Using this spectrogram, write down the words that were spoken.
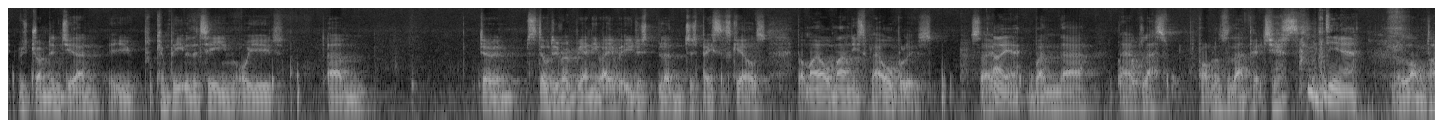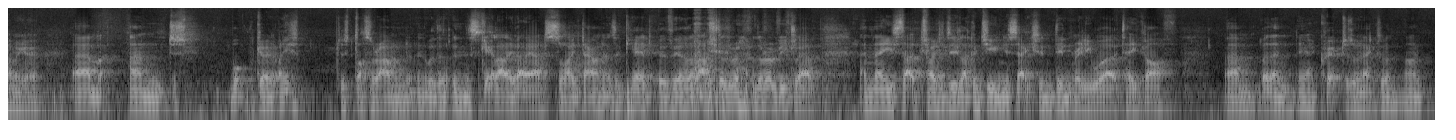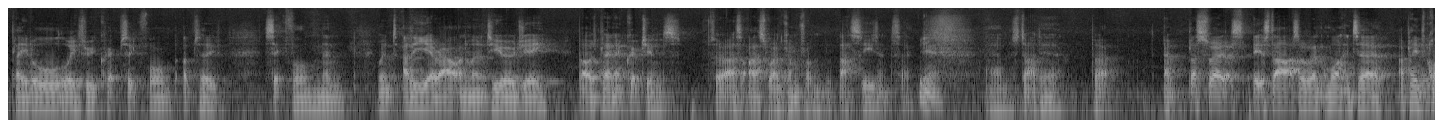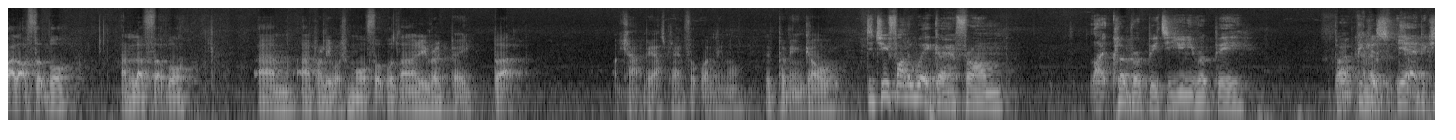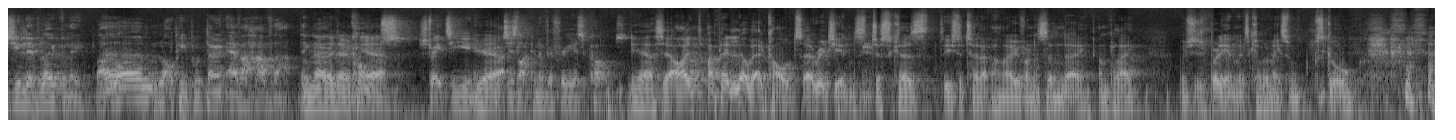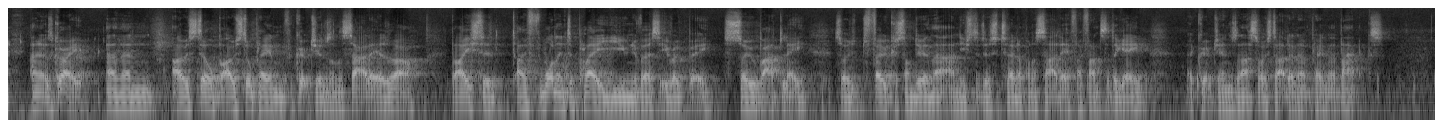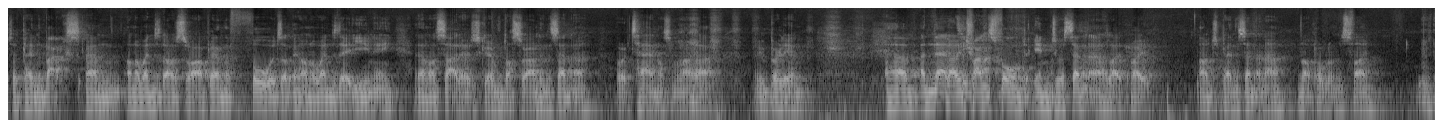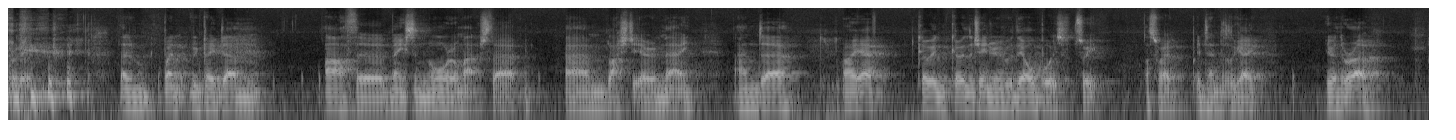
it was drummed into you then. You compete with the team, or you'd um, do and still do rugby anyway, but you just learn just basic skills. But my old man used to play All Blues, so Oh, yeah. when uh, they had less problems with their pitches. Yeah. a long time ago, um, and just what, going. I used to just doss around in, with the, in the skittle alley that I had to slide down as a kid with the other lads of the, the rugby club. And they started trying to do like a junior section, didn't really work, take off. Um, but then, yeah, Crypt was the next one. I played all the way through Crypt sixth form up to sixth form, and then went had a year out and went to UOG. But I was playing at Cryptians, so that's, that's where I come from last season. So Yeah. um, started here. But um, that's where it's, it starts. I went wanted to. I played quite a lot of football. and I love football. Um, I probably watch more football than I do rugby, but I can't be asked playing football anymore. They put me in goal. Did you find it weird going from like club rugby to uni rugby? But kind because of- yeah, because you live locally. Like, a, lot, Um, a lot of people don't ever have that. They No, go they don't, Colts yeah. straight to uni, Yeah. which is like another three years of Colts. Yeah, that's it. I, I played a little bit of Colts at Richards just because they used to turn up hungover on a Sunday and play, which is brilliant. With a couple of mates from school, and it was great. And then I was still I was still playing for Cryptians on the Saturday as well. But I used to I wanted to play university rugby so badly, so I focused on doing that and used to just turn up on a Saturday if I fancied a game at Cryptians, and that's how I started up playing the backs. So I played in the backs um, on a Wednesday. So I play on the forwards on, on a Wednesday at uni, and then on a Saturday I just go and doss around in the centre or at ten or something like that. It'd be brilliant. Um, and then I transformed into a centre. I was like, right, I'll just play in the centre now. Not a problem. It's fine. It's brilliant. then when we played um, Arthur Mason Memorial match there um, last year in May, and uh, right, yeah, go in, go in the changing room with the old boys. Sweet. That's where I intended to go. You're in the row.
